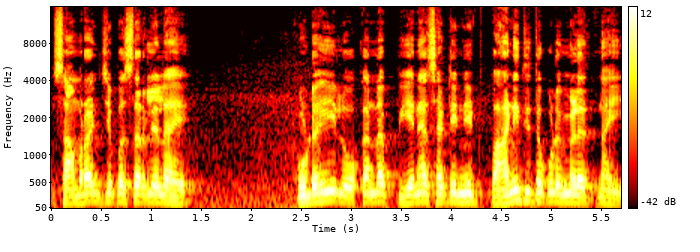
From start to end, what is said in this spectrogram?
साम्राज्य पसरलेलं आहे. कुठंही लोकांना पिण्यासाठी नीट पाणी तिथं कुठं मिळत नाही.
